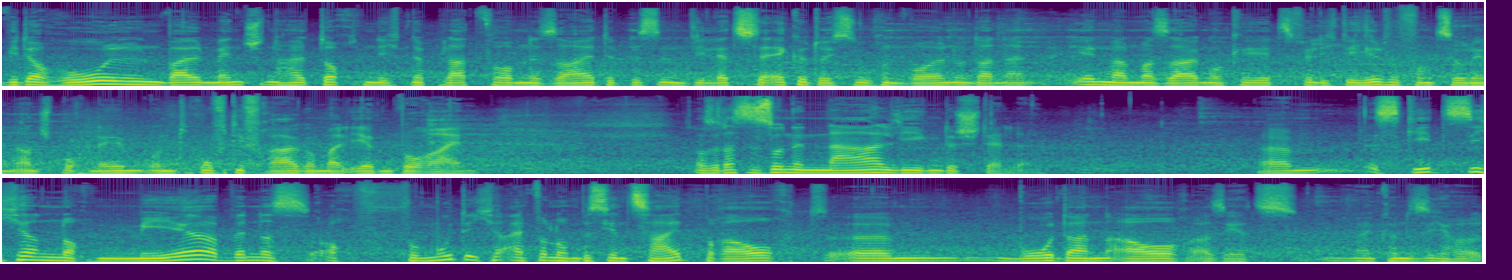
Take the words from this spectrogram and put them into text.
wiederholen, weil Menschen halt doch nicht eine Plattform, eine Seite bis in die letzte Ecke durchsuchen wollen und dann irgendwann mal sagen, okay, jetzt will ich die Hilfefunktion in Anspruch nehmen und rufe die Frage mal irgendwo rein. Also das ist so eine naheliegende Stelle. Ähm, es geht sicher noch mehr, wenn das auch vermutlich einfach noch ein bisschen Zeit braucht, ähm, wo dann auch, also jetzt, man könnte sich auch,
